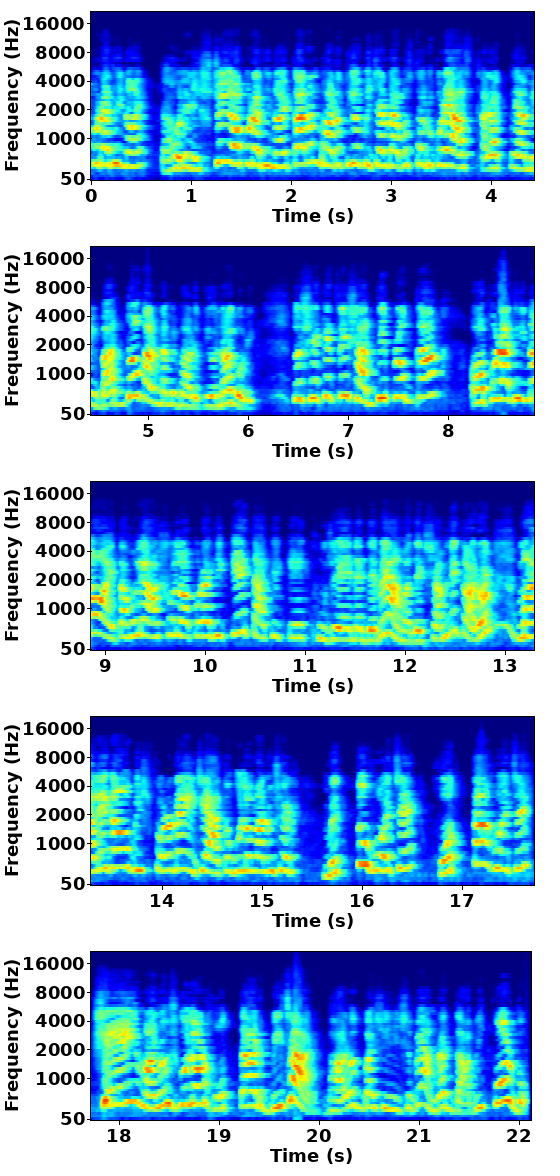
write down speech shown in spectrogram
অপরাধী নয়, তাহলে নিশ্চয়ই অপরাধী নয়, কারণ ভারতীয় বিচার ব্যবস্থার উপরে আস্থা রাখতে আমি বাধ্য, কারণ আমি ভারতীয় নাগরিক। তো সেক্ষেত্রে সাধ্বী প্রজ্ঞা অপরাধী নয়। তাহলে আসল অপরাধী কে? তাকে কে খুঁজে এনে দেবে আমাদের সামনে? কারণ মালেগাঁও বিস্ফোরণে এই যে এতগুলো মানুষের মৃত্যু হয়েছে, হত্যা হয়েছে, সেই মানুষগুলোর হত্যার বিচার ভারতবাসী হিসেবে আমরা দাবি করব।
